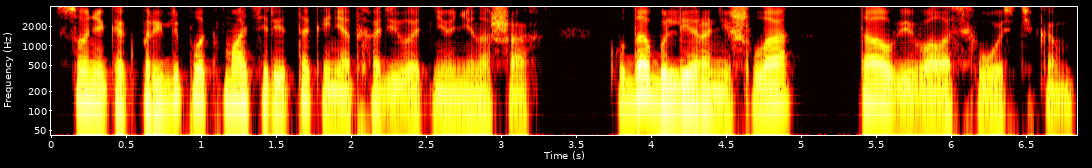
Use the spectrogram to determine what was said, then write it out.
Соня как прилипла к матери, так и не отходила от нее ни на шаг. Куда бы Лера ни шла, та увивалась хвостиком.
